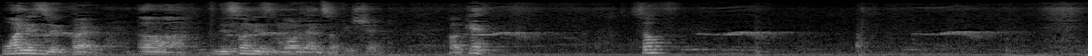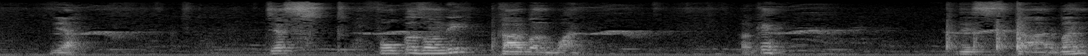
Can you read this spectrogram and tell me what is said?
One is required. Uh, this one is more than sufficient. Okay. So, yeah. Just focus on the carbon one. Okay. This carbon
